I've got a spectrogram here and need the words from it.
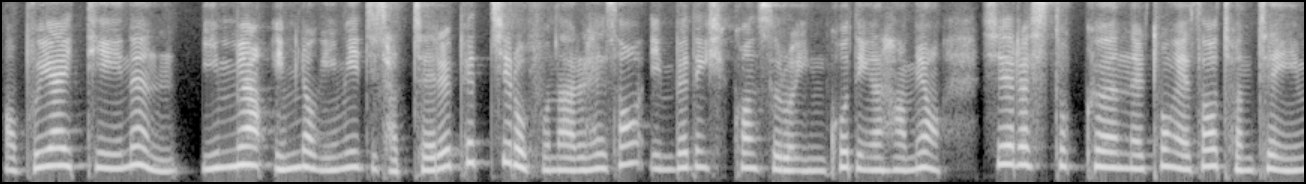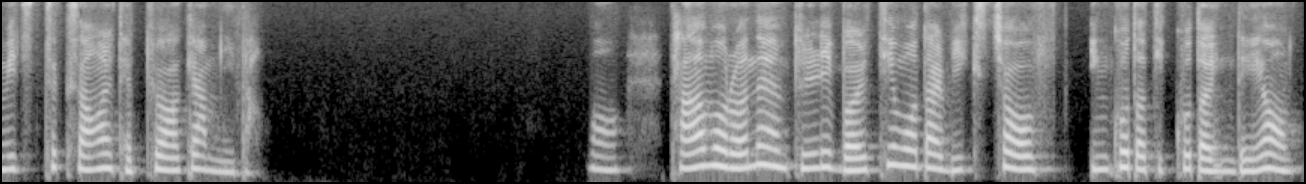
어, VIT는 입력, 입력 이미지 자체를 패치로 분할을 해서 임베딩 시퀀스로 인코딩을 하며 CLS 토큰을 통해서 전체 이미지 특성을 대표하게 합니다. 어, 다음으로는 분리 멀티모달 믹스처 인코더 디코더인데요.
